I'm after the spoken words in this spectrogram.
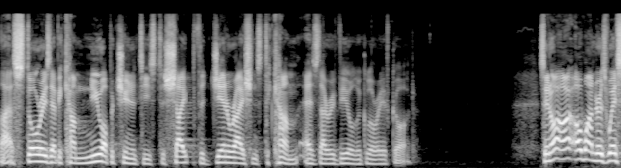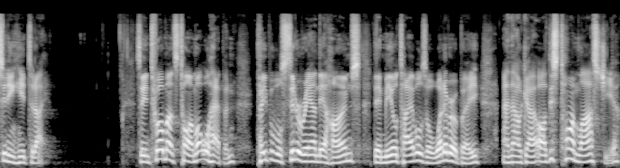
They are stories that become new opportunities to shape the generations to come as they reveal the glory of God. See, I, I wonder as we're sitting here today, See, in 12 months' time, what will happen? People will sit around their homes, their meal tables, or whatever it be, and they'll go, Oh, this time last year,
